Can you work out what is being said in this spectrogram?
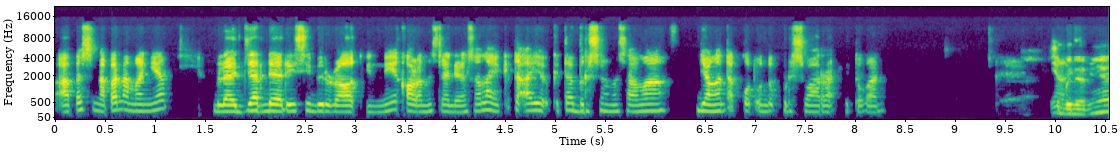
apa apa namanya belajar dari si biru laut ini kalau misalnya ada yang salah ya kita ayo kita bersama-sama. Jangan takut untuk bersuara gitu kan. Ya. sebenarnya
